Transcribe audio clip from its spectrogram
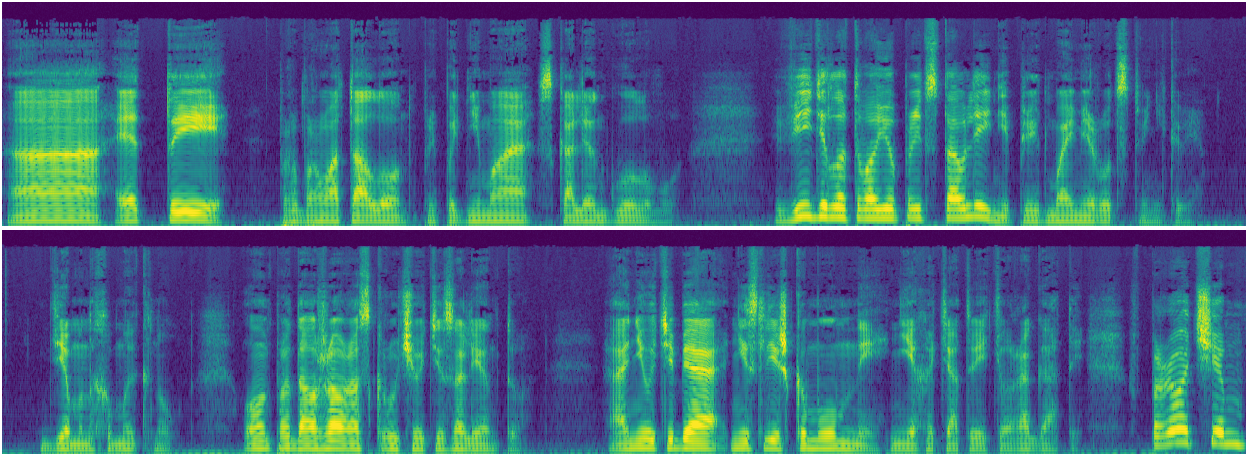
— А, это ты! Пробормотал он, приподнимая с колен голову. Видела твое представление перед моими родственниками. Демон хмыкнул. Он продолжал раскручивать изоленту. «Они у тебя не слишком умные», — нехотя ответил рогатый. Впрочем,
